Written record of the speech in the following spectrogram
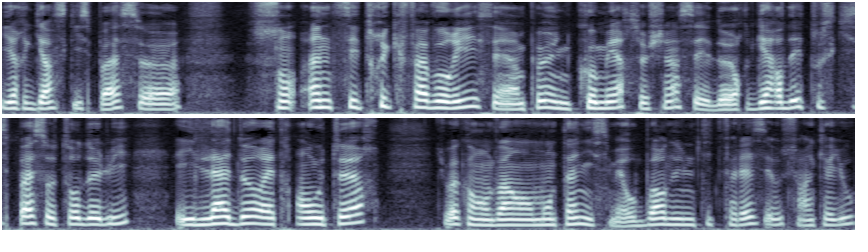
il regarde ce qui se passe. euh, son, un de ses trucs favoris, c'est un peu une commère ce chien, c'est de regarder tout ce qui se passe autour de lui. Et il adore être en hauteur. Tu vois, quand on va en montagne, il se met au bord d'une petite falaise ou sur un caillou.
